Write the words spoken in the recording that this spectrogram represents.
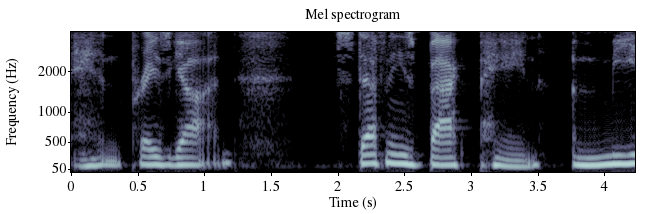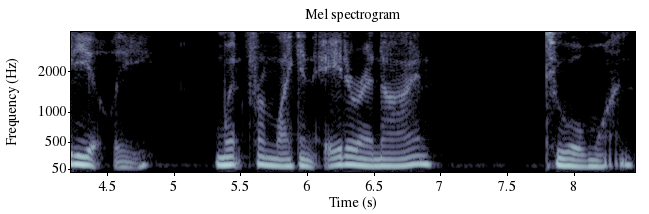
And praise God, Stephanie's back pain immediately went from like an eight or a nine to a one.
